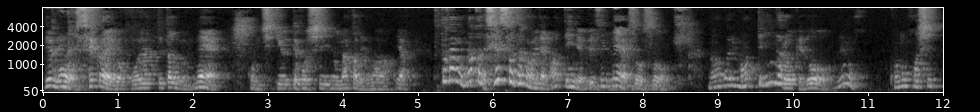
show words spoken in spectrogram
でも、世界はこうやって多分ね、この地球って星の中では、いや、戦いの中で切磋琢磨みたいなのあっていいんだよ。別にね、うんそうそう。縄張りもあっていいんだろうけど、でも、この星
